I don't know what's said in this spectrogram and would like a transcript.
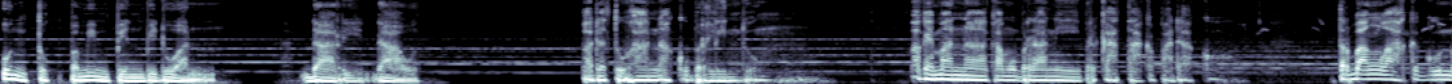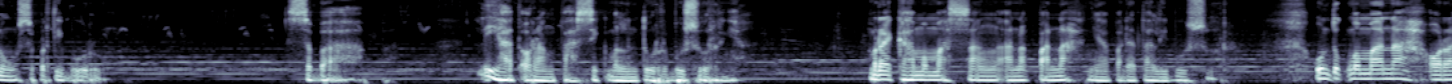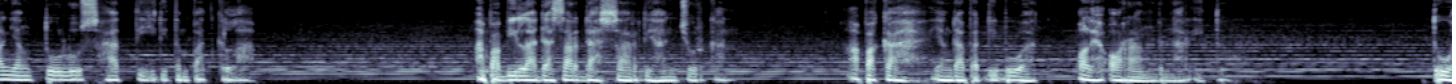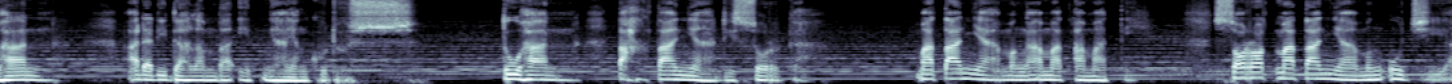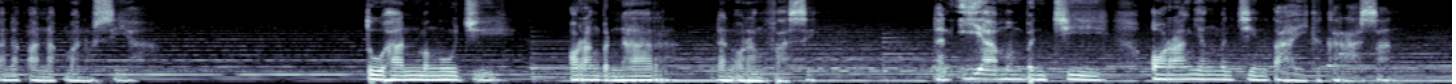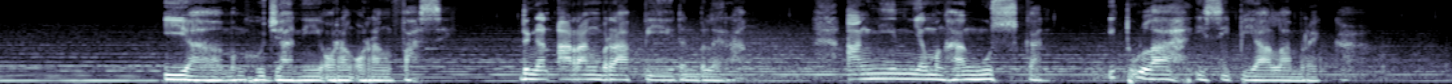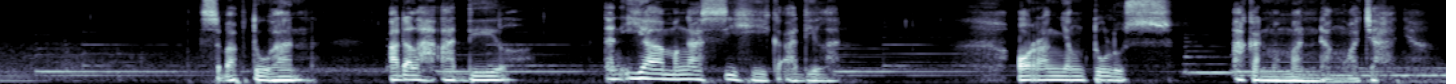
untuk pemimpin biduan dari Daud. Pada Tuhan aku berlindung. Bagaimana kamu berani berkata kepadaku, "Terbanglah ke gunung seperti burung"? Sebab lihat orang fasik melentur busurnya. Mereka memasang anak panahnya pada tali busur untuk memanah orang yang tulus hati di tempat gelap apabila dasar-dasar dihancurkan, apakah yang dapat dibuat oleh orang benar itu? Tuhan ada di dalam baitnya yang kudus. Tuhan tahtanya di surga. Matanya mengamat-amati. Sorot matanya menguji anak-anak manusia. Tuhan menguji orang benar dan orang fasik. Dan ia membenci orang yang mencintai kekerasan. Ia menghujani orang-orang fasik dengan arang berapi dan belerang. Angin yang menghanguskan, itulah isi piala mereka. Sebab Tuhan adalah adil dan ia mengasihi keadilan. Orang yang tulus akan memandang wajahnya.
